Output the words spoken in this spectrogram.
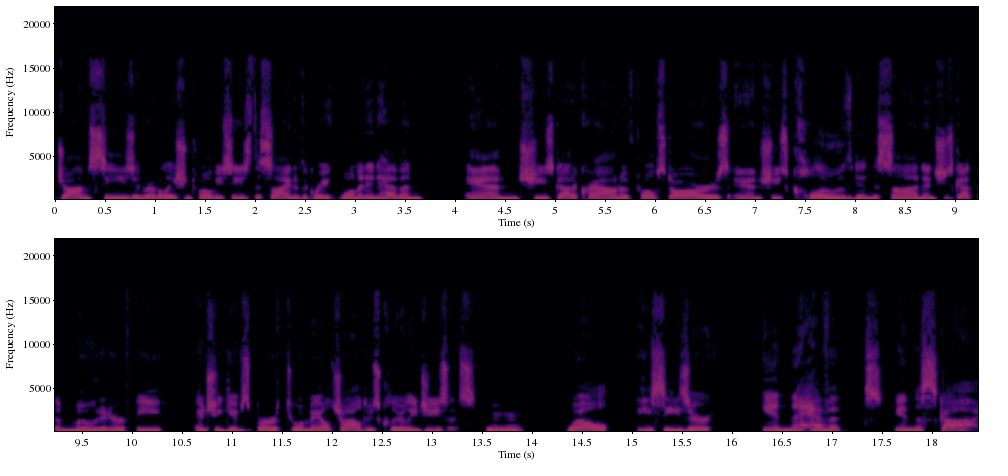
John sees in Revelation 12, he sees the sign of the great woman in heaven, and she's got a crown of 12 stars, and she's clothed in the sun, and she's got the moon at her feet, and she gives birth to a male child who's clearly Jesus. Mm-hmm. Well, he sees her in the heavens, in the sky.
